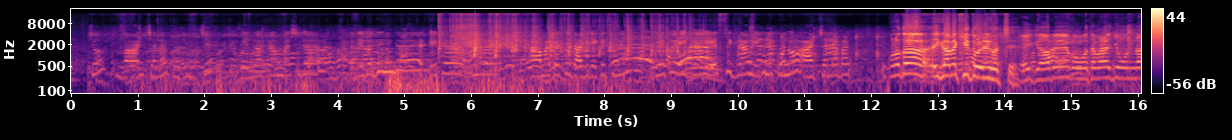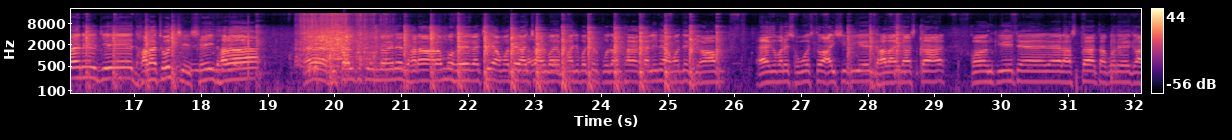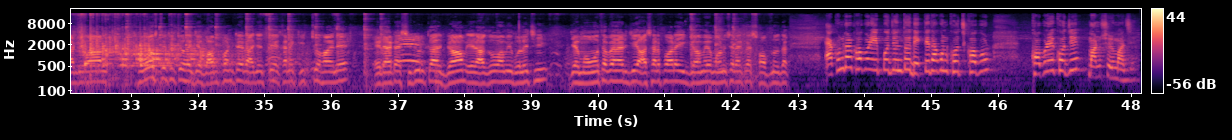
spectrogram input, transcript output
আমার কাছে দাবি রেখেছিলেন। যেহেতু এই গ্রাম, এসসি গ্রাম, এখানে কোনো আটচালা বা মূলত এই গ্রামে কি তৈরি হচ্ছে? এই গ্রামে মমতা ব্যানার্জি উন্নয়নের যে ধারা চলছে, সেই ধারা হ্যাঁ বিশাল কিছু উন্নয়নের ধারা আরম্ভ হয়ে গেছে। আমাদের আজ চার পাঁচ বছর প্রধান থাকাকালীনে আমাদের গ্রাম একবারে সমস্ত আইসিডিএস, ঢালাই রাস্তা, কংক্রিট রাস্তা, তারপরে গার্ডওয়াল, সমস্ত কিছু হয়েছে। বামফ্রন্টের রাজত্বে এখানে কিচ্ছু হয়নি। এটা একটা শিডিউল কাস্ট গ্রাম, এর আগেও আমি বলেছি। যে মমতা ব্যানার্জি আসার পর এই গ্রামের মানুষের একটা স্বপ্ন দেখ এখনকার খবর এই পর্যন্ত। দেখতে থাকুন খোঁজ খবর, খবরের খোঁজে, মানুষের মাঝে।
